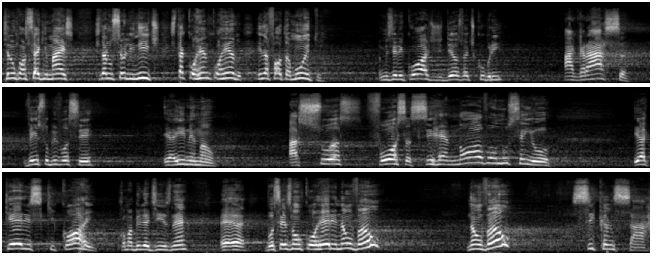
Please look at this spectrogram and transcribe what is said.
você não consegue mais, você está no seu limite, você está correndo, correndo, ainda falta muito. A misericórdia de Deus vai te cobrir, a graça vem sobre você. E aí, meu irmão, as suas forças se renovam no Senhor. E aqueles que correm, como a Bíblia diz, né? É, é, vocês vão correr e não vão, não vão se cansar.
